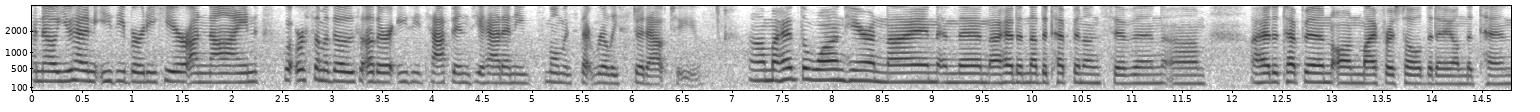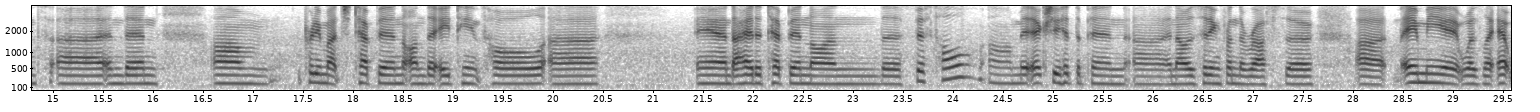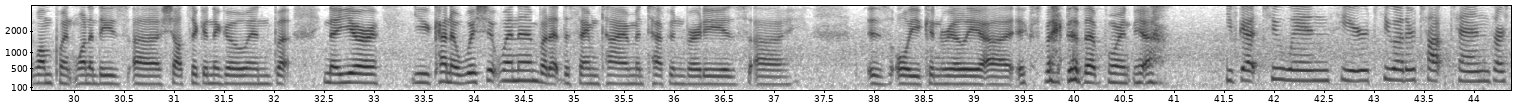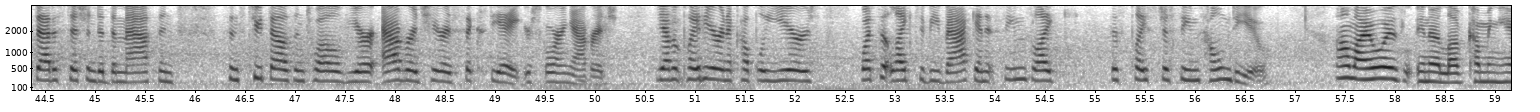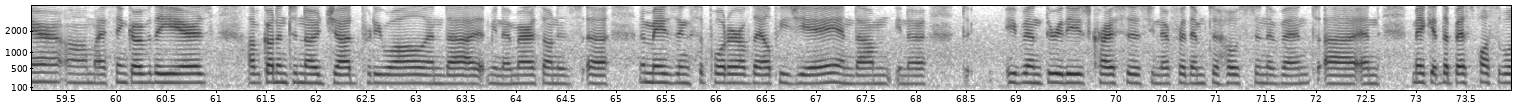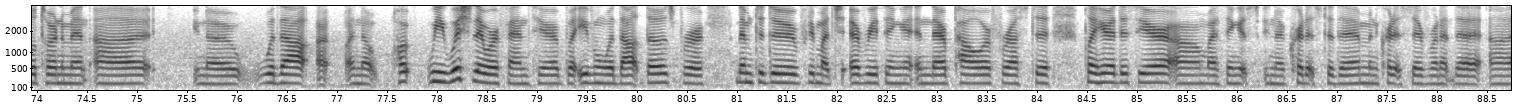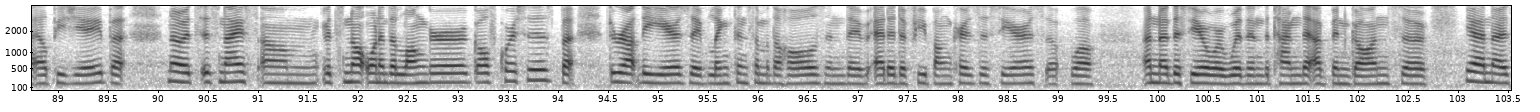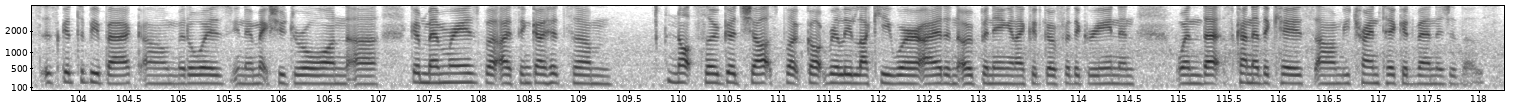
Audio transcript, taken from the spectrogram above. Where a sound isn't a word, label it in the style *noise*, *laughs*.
I know you had an easy birdie here on nine. What were some of those other easy tap ins you had? Any moments that really stood out to you? Um, I had the one here on nine, and then I had another tap in on seven. Um, I had a tap in on my first hole of the day on the 10th, uh, and then um, pretty much tap in on the 18th hole. Uh, and I had to tap in on the fifth hole. Um, it actually hit the pin, uh, and I was hitting from the rough. So, uh, Amy, it was like at one point one of these uh, shots are gonna go in, but you know you're you kind of wish it went in, but at the same time, a tap in birdie is uh, is all you can really uh, *laughs* expect at that point. Yeah. You've got two wins here, two other top tens. Our statistician did the math, and since 2012, your average here is 68. Your scoring average. You haven't played here in a couple years. What's it like to be back? And it seems like this place just seems home to you. Um, I always, you know, love coming here. Um, I think over the years I've gotten to know Judd pretty well, and uh, you know, Marathon is uh, an amazing supporter of the LPGA, and um, you know. even through these crises, you know, for them to host an event uh, and make it the best possible tournament, uh, you know, without, I, I know, hope, we wish there were fans here, but even without those, for them to do pretty much everything in their power for us to play here this year, um, I think it's, you know, credits to them and credits to everyone at the uh, LPGA. But no, it's, it's nice. Um, it's not one of the longer golf courses, but throughout the years, they've lengthened some of the holes and they've added a few bunkers this year. So, well, I know this year we're within the time that I've been gone. So yeah, no, it's it's good to be back. Um, it always you know makes you draw on uh, good memories. But I think I hit some not so good shots, but got really lucky where I had an opening and I could go for the green. And when that's kind of the case, um, you try and take advantage of those.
